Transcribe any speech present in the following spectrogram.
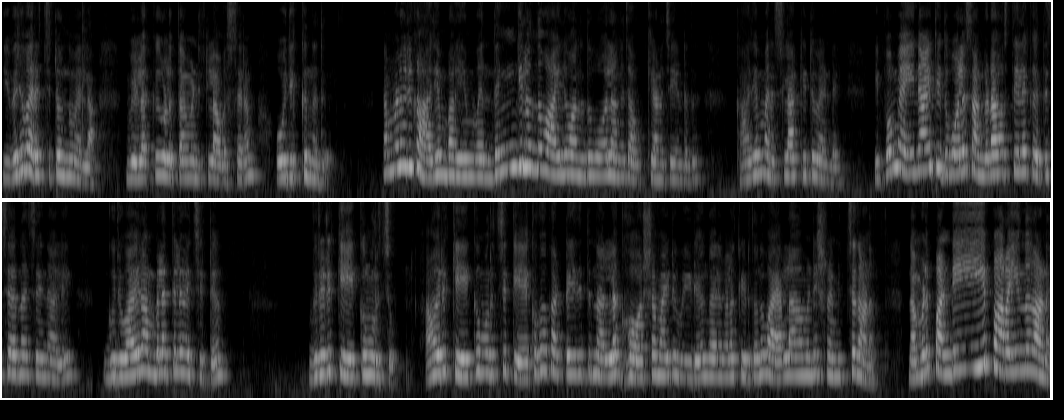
ഇവർ വരച്ചിട്ടൊന്നുമല്ല വിളക്ക് കൊളുത്താൻ വേണ്ടിയിട്ടുള്ള അവസരം ഒരുക്കുന്നത്. നമ്മളൊരു കാര്യം പറയുമ്പോൾ എന്തെങ്കിലും ഒന്ന് വായിൽ വന്നതുപോലെ അങ്ങ് ചവക്കുകയാണ് ചെയ്യേണ്ടത്. കാര്യം മനസ്സിലാക്കിയിട്ട് വേണ്ടേ? ഇപ്പം മെയിനായിട്ട് ഇതുപോലെ സങ്കടാവസ്ഥയിലേക്ക് എത്തിച്ചേർന്ന് വെച്ച് കഴിഞ്ഞാൽ ഗുരുവായൂർ അമ്പലത്തിൽ വെച്ചിട്ട് ഇവരൊരു കേക്ക് മുറിച്ചു. ആ ഒരു കേക്ക് മുറിച്ച് കേക്കൊക്കെ കട്ട് ചെയ്തിട്ട് നല്ല ഘോഷമായിട്ട് വീഡിയോയും കാര്യങ്ങളൊക്കെ എടുത്തൊന്ന് വൈറലാകാൻ വേണ്ടി ശ്രമിച്ചതാണ്. നമ്മൾ പണ്ടേ പറയുന്നതാണ്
